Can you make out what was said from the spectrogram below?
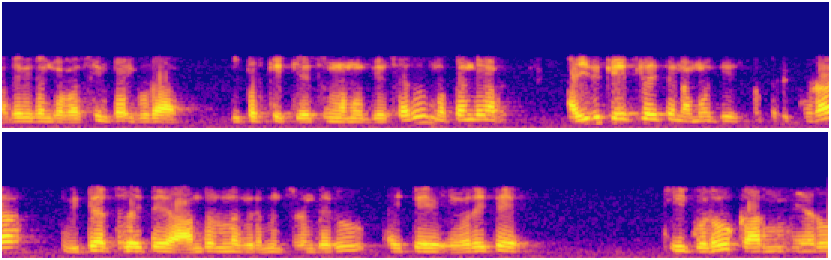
అదేవిధంగా వసీంపై కూడా ఇప్పటికే కేసులు నమోదు చేశారు. మొత్తంగా ఐదు కేసులు అయితే నమోదు చేసినప్పటికీ కూడా విద్యార్థులు అయితే ఆందోళన విరమించడం లేదు. అయితే ఎవరైతే ఈ గొడవ కారణమయ్యారో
